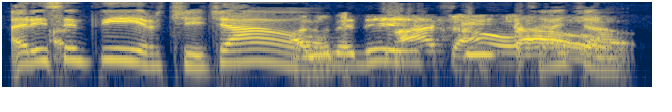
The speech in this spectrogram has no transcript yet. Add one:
A risentirci, ciao. A lunedì, Baci, ciao. Ciao ciao.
